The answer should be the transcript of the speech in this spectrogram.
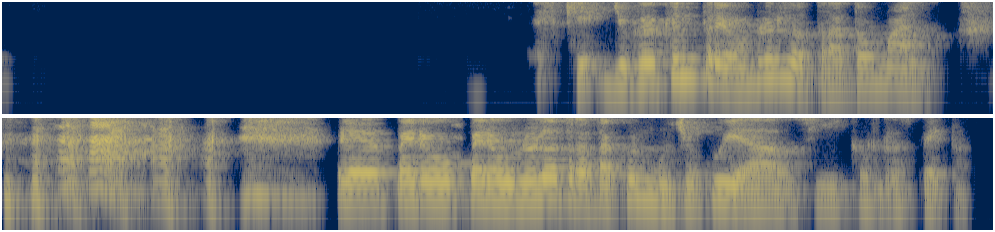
Es que yo creo que entre hombres lo trato mal, eh, pero, pero uno lo trata con mucho cuidado, sí, con respeto.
